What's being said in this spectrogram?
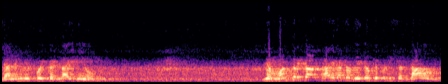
जानने में कोई कठिनाई नहीं होगी। जब मंत्र का अर्थ आएगा तो वेदों के प्रति श्रद्धा होगी।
